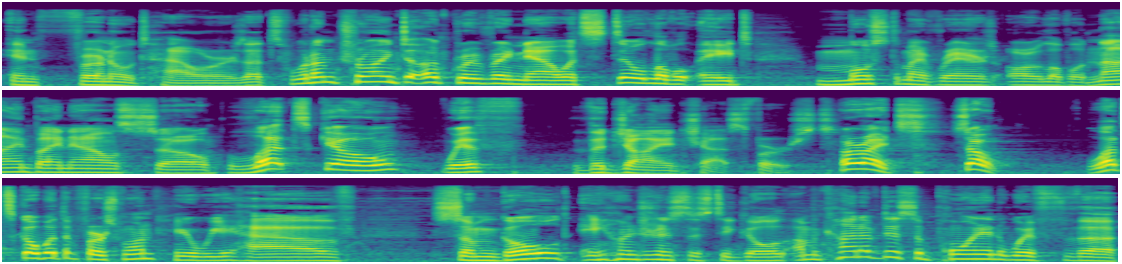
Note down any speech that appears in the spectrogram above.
Inferno Towers. That's what I'm trying to upgrade right now. It's still level 8. Most of my rares are level 9 by now, so let's go with the Giant Chest first. Alright, so let's go with the first one. Here we have some gold, 860 gold. I'm kind of disappointed with the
